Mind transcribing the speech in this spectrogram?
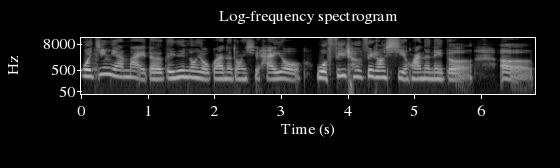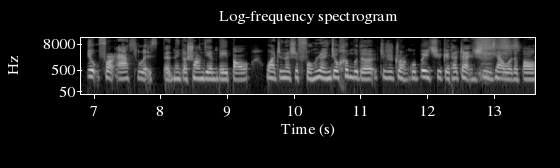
我今年买的跟运动有关的东西，还有我非常非常喜欢的那个呃，Built for Athletes 的那个双肩背包，哇，真的是逢人就恨不得就是转过背去给他展示一下我的包。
